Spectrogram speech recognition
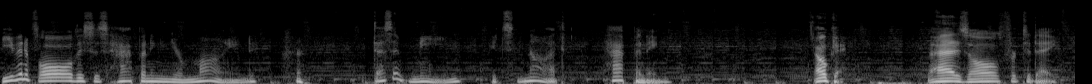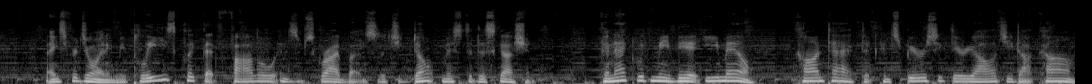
Even if all this is happening in your mind, it doesn't mean it's not happening. Okay, that is all for today. Thanks for joining me. Please click that follow and subscribe button so that you don't miss the discussion. Connect with me via email, contact at conspiracytheoryology.com.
